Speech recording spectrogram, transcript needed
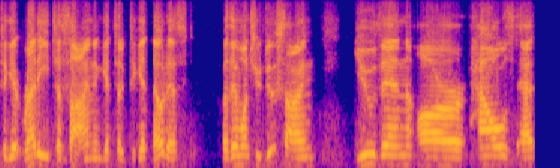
to get ready to sign and get to, to get noticed but then once you do sign, you then are housed at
